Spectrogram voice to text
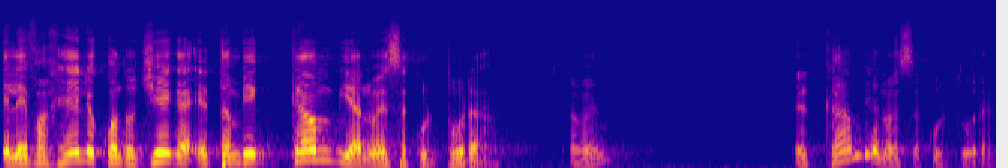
el Evangelio cuando llega, Él también cambia nuestra cultura. Amén. Él cambia nuestra cultura.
